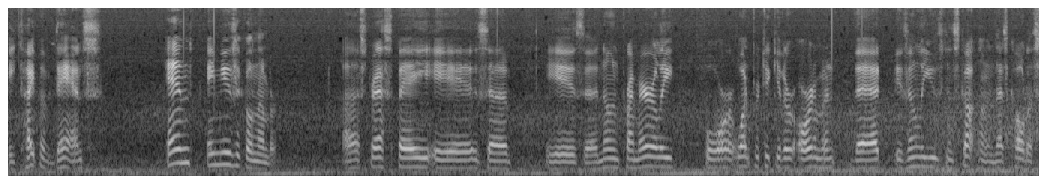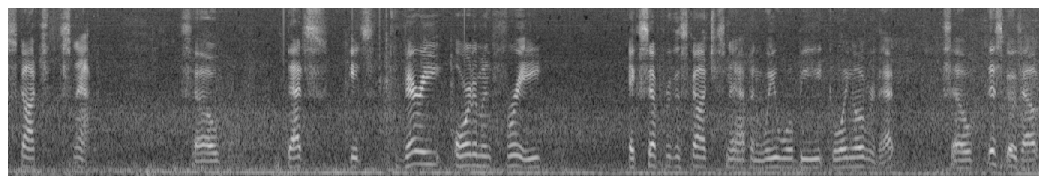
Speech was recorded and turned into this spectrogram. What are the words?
a type of dance, and a musical number. Uh, Strathspey is, uh, is uh, known primarily for one particular ornament that is only used in Scotland, and that's called a Scotch snap. So that's it's very ornament free except for the Scotch snap, and we will be going over that. So this goes out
